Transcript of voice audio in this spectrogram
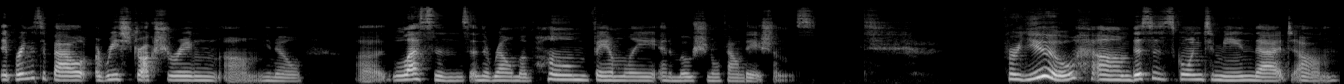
it brings about a restructuring, um, you know, uh, lessons in the realm of home, family, and emotional foundations. For you, um, this is going to mean that um,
